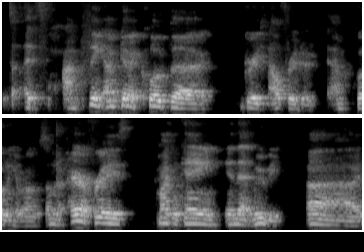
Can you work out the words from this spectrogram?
it's it's I'm think I'm gonna quote the great Alfred. Or I'm quoting it wrong, so I'm gonna paraphrase Michael Caine in that movie. Uh,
